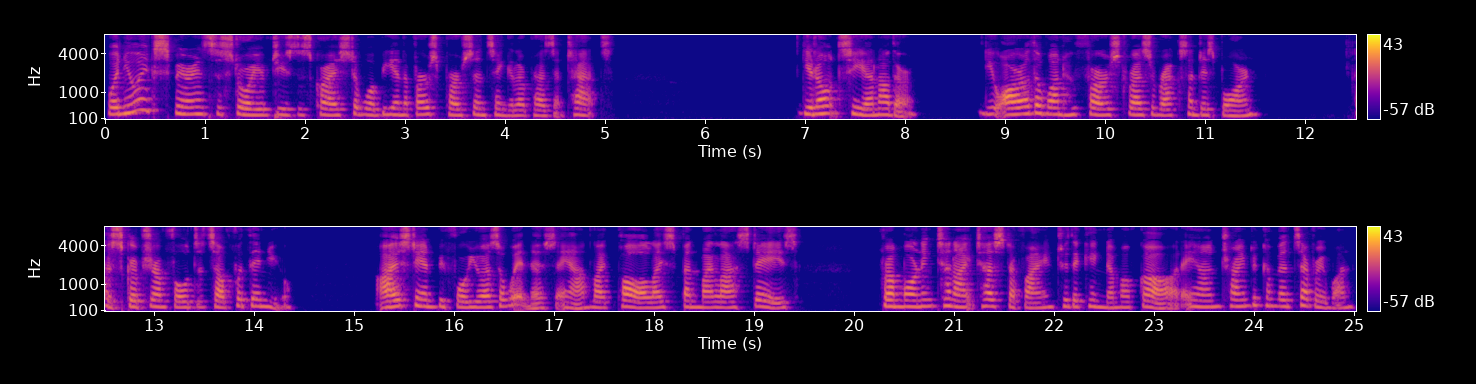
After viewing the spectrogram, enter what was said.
When you experience the story of Jesus Christ, it will be in the first person singular present tense. You don't see another. You are the one who first resurrects and is born. A scripture unfolds itself within you. I stand before you as a witness, and, like Paul, I spend my last days from morning to night testifying to the kingdom of God and trying to convince everyone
